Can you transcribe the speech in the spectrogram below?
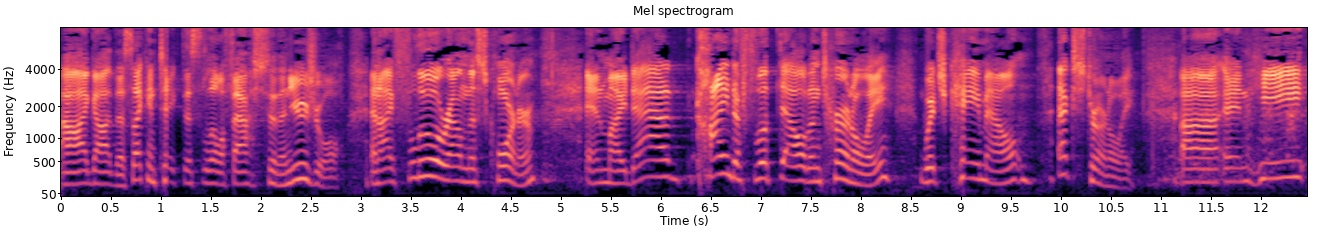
I got this. I can take this a little faster than usual. And I flew around this corner, and my dad kind of flipped out internally, which came out externally. Uh, and he,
